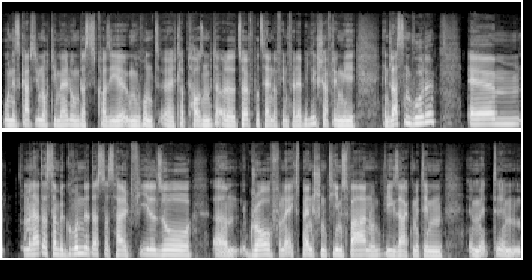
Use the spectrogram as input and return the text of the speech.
Und jetzt gab es eben noch die Meldung, dass quasi irgendwie rund, äh, ich glaube, 1000 Mitarbeiter oder 12 Prozent auf jeden Fall der Belegschaft irgendwie entlassen wurde. Ähm, man hat das dann begründet, dass das halt viel so ähm, Growth und Expansion Teams waren und wie gesagt mit dem mit dem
